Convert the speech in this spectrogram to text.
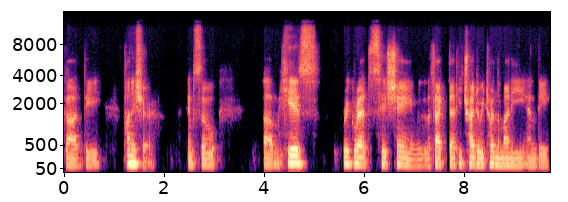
God the punisher. And so um, his regrets, his shame, the fact that he tried to return the money and the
